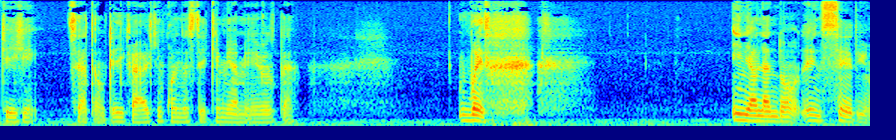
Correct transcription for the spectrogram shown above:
que dije, o sea, tengo que dedicar a alguien cuando esté que me ame de verdad. Bueno. Y hablando en serio.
